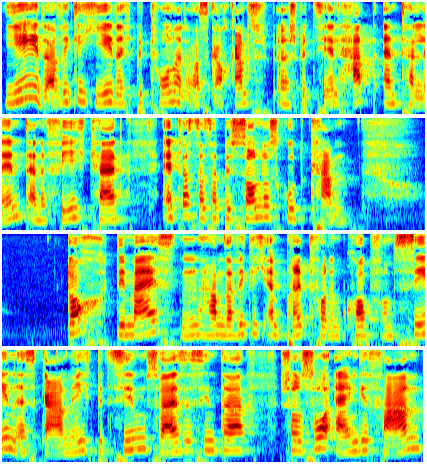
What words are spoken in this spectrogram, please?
Jeder, wirklich jeder, ich betone das auch ganz äh, speziell, hat ein Talent, eine Fähigkeit, etwas, das er besonders gut kann. Doch die meisten haben da wirklich ein Brett vor dem Kopf und sehen es gar nicht, beziehungsweise sind da schon so eingefahren,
